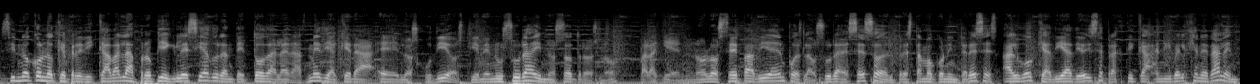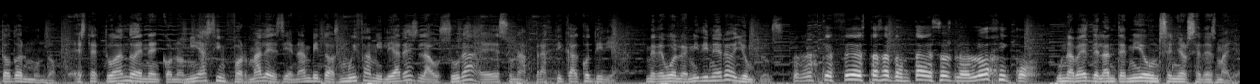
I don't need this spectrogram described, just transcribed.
sino con lo que predicaba la propia iglesia durante toda la Edad Media, que era eh, los judíos tienen usura y nosotros no. Para quien no lo sepa bien, pues la usura es eso, el préstamo con intereses, algo que a día de hoy se practica a nivel general en todo el mundo. Exceptuando en economías informales y en ámbitos muy familiares, la usura es una práctica cotidiana. Me devuelve mi dinero y un plus. Pero es que feo, estás atontado, eso es lo lógico. Una vez delante mío un señor se desmayó.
